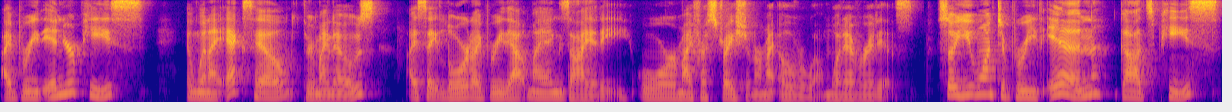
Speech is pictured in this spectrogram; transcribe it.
I breathe in your peace. And when I exhale through my nose, I say, Lord, I breathe out my anxiety or my frustration or my overwhelm, whatever it is. So you want to breathe in God's peace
